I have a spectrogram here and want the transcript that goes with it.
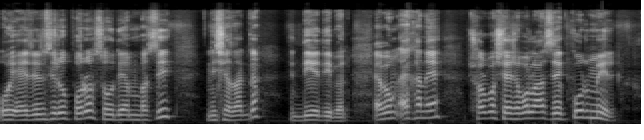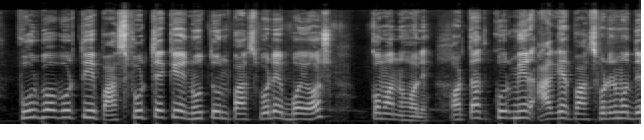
ওই এজেন্সির উপরও সৌদি এম্বাসি নিষেধাজ্ঞা দিয়ে দিবেন। এবং এখানে সর্বশেষ বলা আছে কর্মীর পূর্ববর্তী পাসপোর্ট থেকে নতুন পাসপোর্টে বয়স কমানো হলে। অর্থাৎ কর্মীর আগের পাসপোর্টের মধ্যে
